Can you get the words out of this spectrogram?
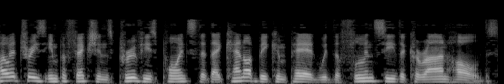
Poetry's imperfections prove his points that they cannot be compared with the fluency the Quran holds.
